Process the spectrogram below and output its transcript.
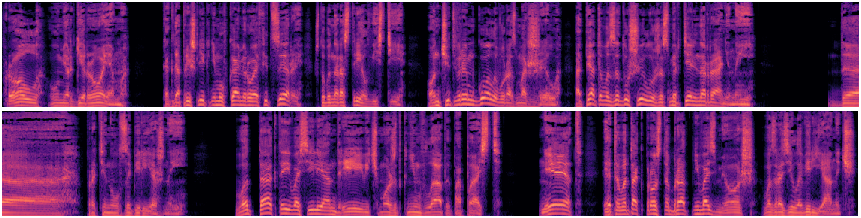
Фрол умер героем — когда пришли к нему в камеру офицеры, чтобы на расстрел вести, он четверым голову размозжил, а пятого задушил уже смертельно раненый. «Да...» — протянул Забережный. «Вот так-то и Василий Андреевич может к ним в лапы попасть». «Нет, этого так просто, брат, не возьмешь», — возразил Аверьяныч.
